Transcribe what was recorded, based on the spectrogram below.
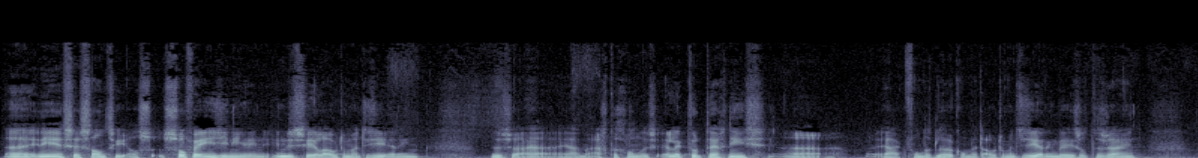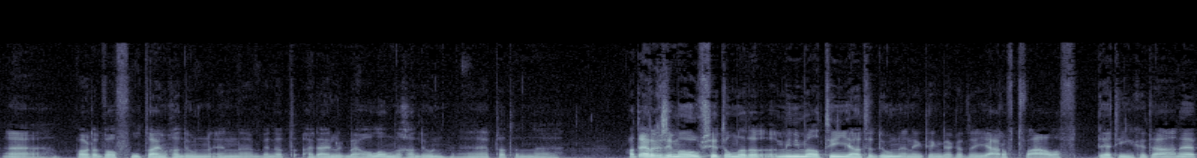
in eerste instantie als software-engineer in industriële automatisering. Dus ja, mijn achtergrond is elektrotechnisch. Ja, ik vond het leuk om met automatisering bezig te zijn. wou dat wel fulltime gaan doen en ben dat uiteindelijk bij Hollander gaan doen. heb dat een, had ergens in mijn hoofd zitten om dat minimaal 10 jaar te doen. En ik denk dat ik het een jaar of 12, 13 gedaan heb.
